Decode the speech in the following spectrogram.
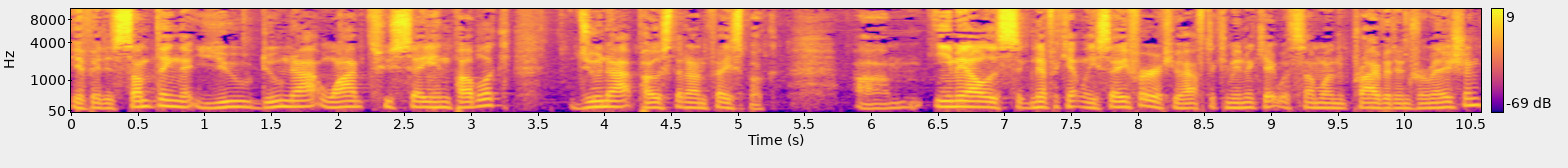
If it is something that you do not want to say in public, do not post it on Facebook. Um, email is significantly safer if you have to communicate with someone private information.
